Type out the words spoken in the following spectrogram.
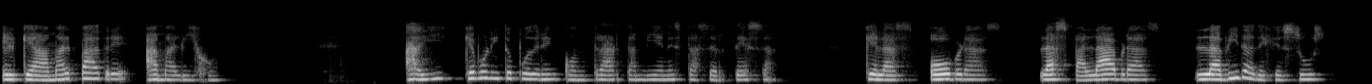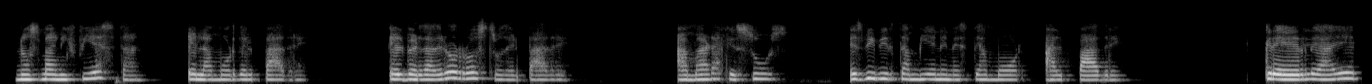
El que ama al Padre, ama al Hijo. Ahí, qué bonito poder encontrar también esta certeza, que las obras, las palabras, la vida de Jesús nos manifiestan el amor del Padre, el verdadero rostro del Padre. Amar a Jesús es vivir también en este amor al Padre. Creerle a Él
